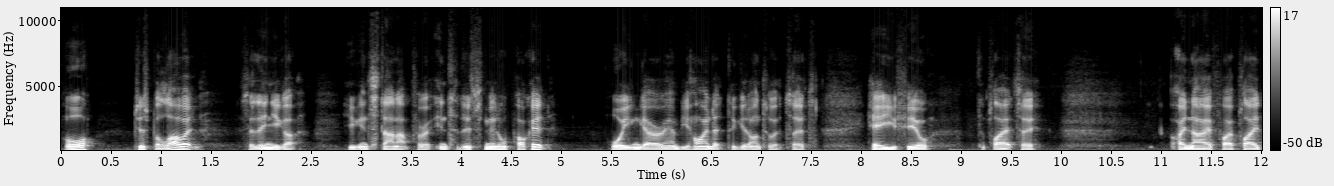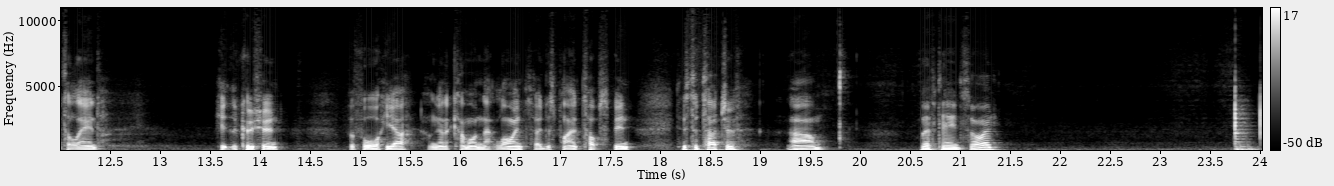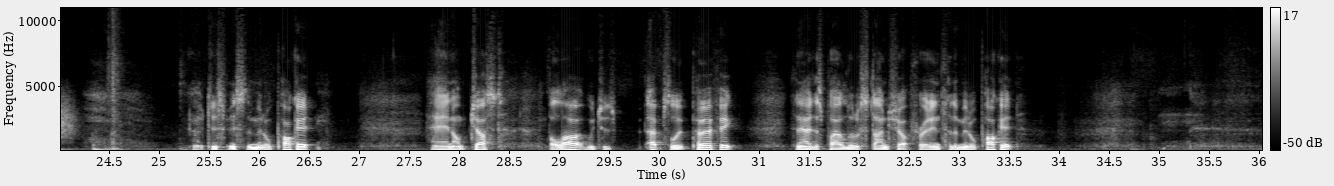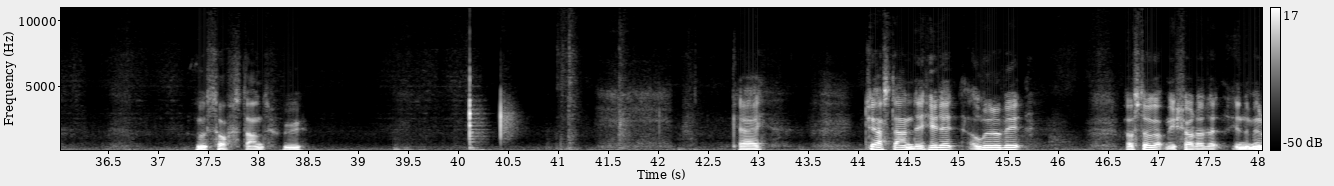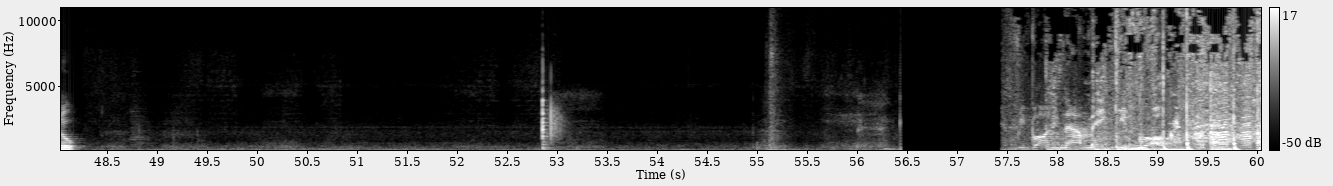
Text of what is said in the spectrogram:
or just below it so then you got you can stun up for it into this middle pocket or you can go around behind it to get onto it. So it's how you feel to play it. So I know if I played to land hit the cushion before here I'm going to come on that line. So just playing top spin just a touch of um, left hand side. I just missed the middle pocket and I'm just below it which is absolute perfect. So now I just play a little stun shot for it into the middle pocket little soft stun screw okay. Just under hit it a little bit. I've still got my shot at it in the middle. Everybody now make it rock.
